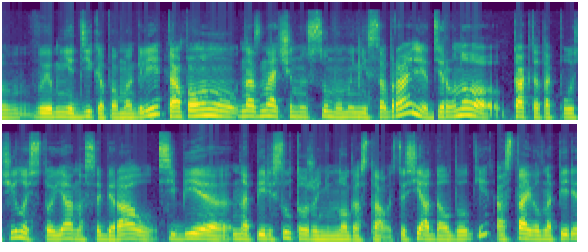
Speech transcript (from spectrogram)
вы мне дико помогли. Там, по-моему, назначенную сумму мы не собрали, все равно как-то так получилось, что я насобирал себе на пересыл тоже немного осталось. То есть я отдал долги, оставил на пересыл,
